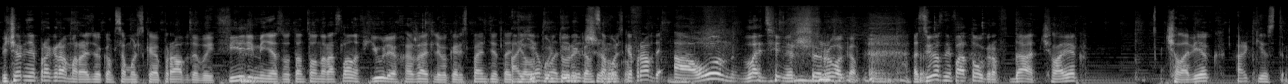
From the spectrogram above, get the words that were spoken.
Вечерняя программа «Радио Комсомольская правда» в эфире. Меня зовут Антон Росланов, Юлия Хожателева, корреспондент а отдела а культуры «Комсомольской правды». А он, Владимир Широков, звездный фотограф. Да, человек человек. Оркестр.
